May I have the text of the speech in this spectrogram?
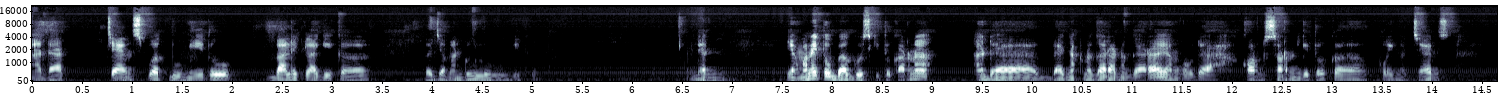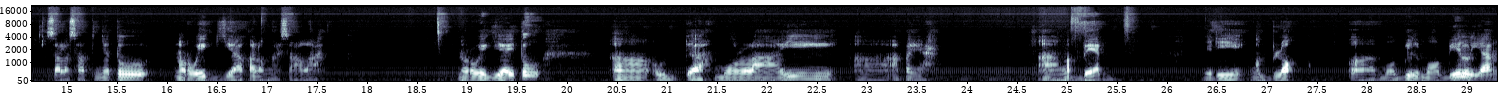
ada chance buat bumi itu balik lagi ke ke zaman dulu gitu. Dan yang mana itu bagus gitu karena ada banyak negara-negara yang udah concern gitu ke climate change. Salah satunya tuh Norwegia kalau nggak salah. Norwegia itu uh, udah mulai uh, apa ya uh, ngeban. Jadi ngeblok mobil-mobil uh, yang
